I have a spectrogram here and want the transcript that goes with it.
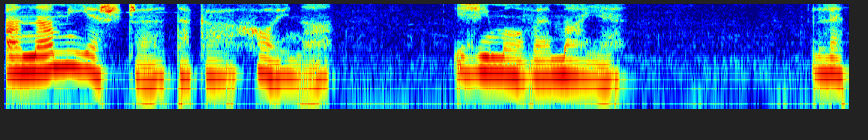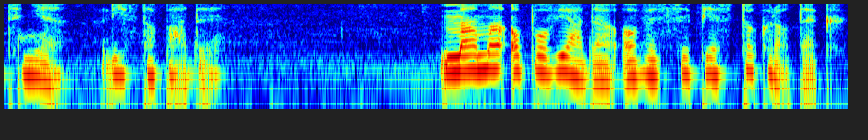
A nam jeszcze taka hojna, zimowe maje, letnie listopady. Mama opowiada o wysypie stokrotek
